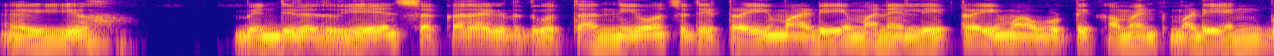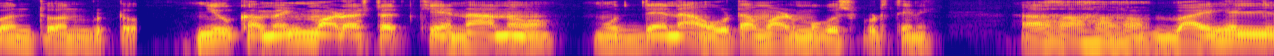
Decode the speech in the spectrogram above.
ಅಯ್ಯೋ, ಬೆಂದಿರೋದು ಏನು ಸಕ್ಕತ್ತಾಗಿರೋದು ಗೊತ್ತಾ? ನೀವು ಒಂದ್ಸತಿ ಟ್ರೈ ಮಾಡಿ ಮನೇಲಿ ಟ್ರೈ ಮಾಡ್ಬಿಟ್ಟು ಕಮೆಂಟ್ ಮಾಡಿ ಹೆಂಗ್ ಬಂತು ಅಂದ್ಬಿಟ್ಟು. ನೀವು ಕಮೆಂಟ್ ಮಾಡೋ ಅಷ್ಟೊತ್ತಿಗೆ ನಾನು ಮುದ್ದೆನ ಊಟ ಮಾಡಿ ಮುಗಿಸ್ಬಿಡ್ತೀನಿ. ಆಹಾ ಬಾಯಲ್ಲಿ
